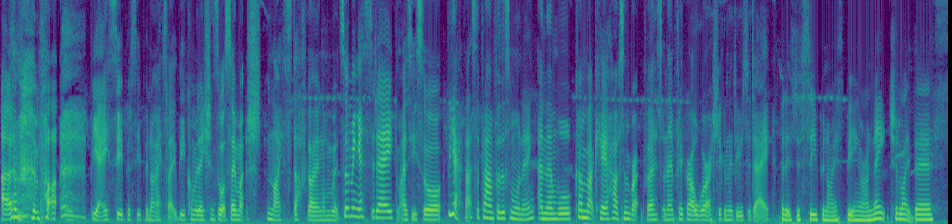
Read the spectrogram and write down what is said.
Um, but, but, yeah, super, super nice. Like the accommodation's got so much nice stuff going on. We went swimming yesterday, as you saw. But yeah, that's the plan for this morning. And then we'll come back here, have some breakfast, and then figure out what we're actually going to do today. But it's just super nice being around nature like this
